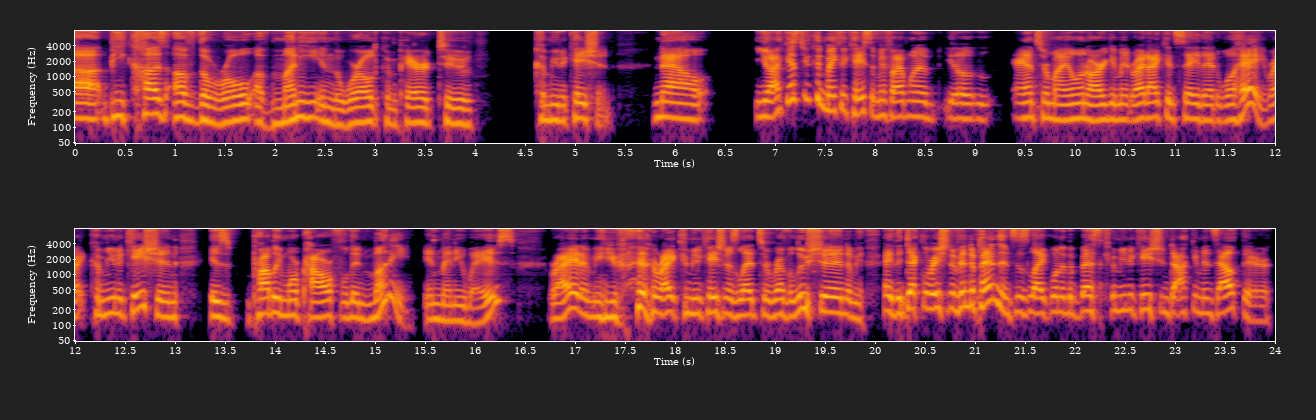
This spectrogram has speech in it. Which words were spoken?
uh, because of the role of money in the world compared to communication. Now, you know, I guess you could make the case. I mean, if I want to, you know, answer my own argument, right? I could say that, well, hey, right, communication is probably more powerful than money in many ways right? I mean, you, right? Communication has led to revolution. I mean, hey, the Declaration of Independence is like one of the best communication documents out there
